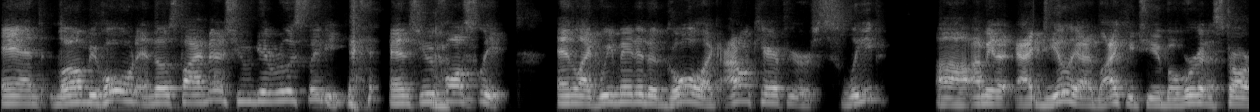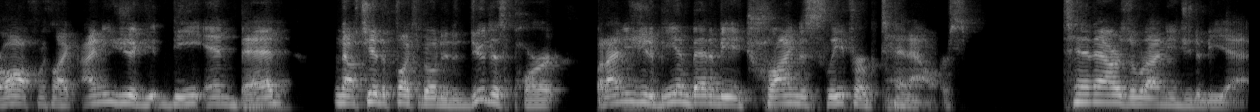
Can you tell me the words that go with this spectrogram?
And lo and behold, in those five minutes, she would get really sleepy and she would fall asleep. And like we made it a goal, like I don't care if you're asleep. Uh, I mean, ideally, I'd like you to, but we're going to start off with like I need you to get, be in bed. Now she had the flexibility to do this part, but I need you to be in bed and be trying to sleep for ten hours. Ten hours is what I need you to be at.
